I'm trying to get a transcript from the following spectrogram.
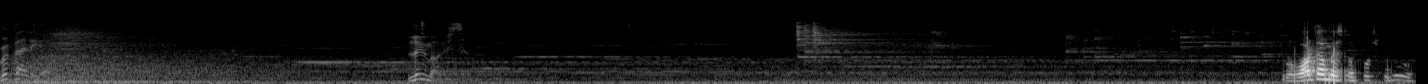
Revelio. Lumos. What am I supposed to do?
